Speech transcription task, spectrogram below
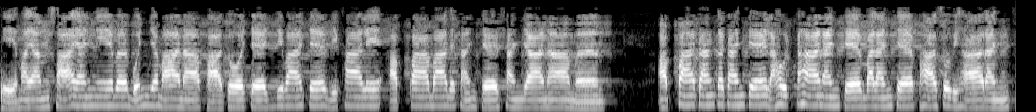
තේ මයං සායන්නේව බුඤ්ජමානා පාතෝච දිවාච විකාලේ අප්පාබාද සංච සංජානාම. අප්පාතංක සංච ලහුත්ථානංච බලංච පාසු විහාරංච.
